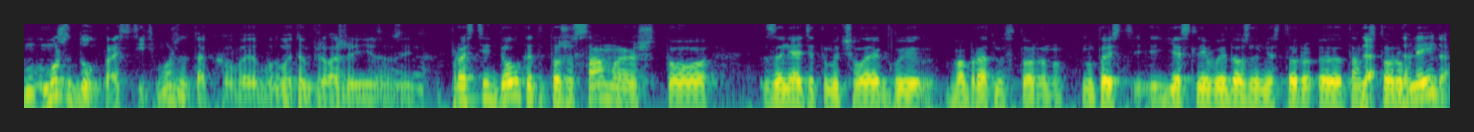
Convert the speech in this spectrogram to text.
Можно долг простить? Можно так в, в этом приложении? Простить долг – это то же самое, что занять этому человеку в обратную сторону. Ну, то есть, если вы должны мне 100, э, там, 100 да, рублей, да,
